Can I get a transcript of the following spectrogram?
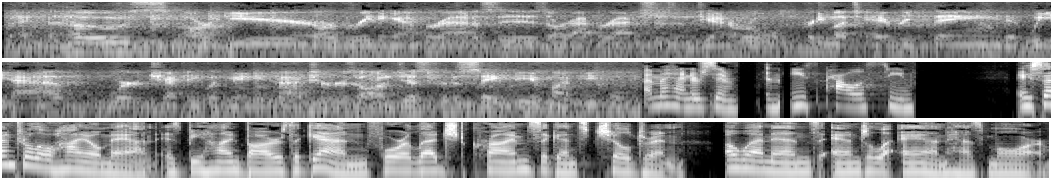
The hose, our gear, our breathing apparatuses, our apparatuses in general, pretty much everything that we have, we're checking with manufacturers on just for the safety of my people. Emma Henderson in East Palestine. A Central Ohio man is behind bars again for alleged crimes against children. ONN's Angela An has more.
